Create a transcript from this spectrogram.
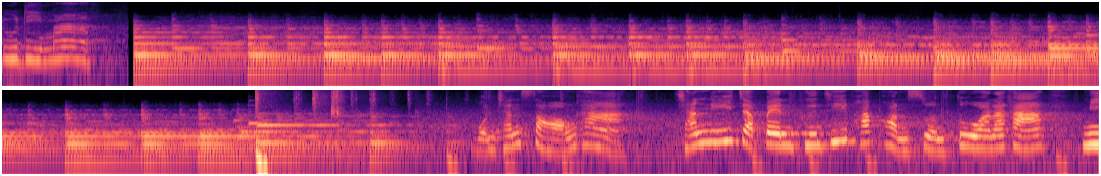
ดูดีมากบนชั้น 2 ค่ะ ชั้นนี้จะเป็นพื้นที่พักผ่อนส่วนตัวนะคะ มี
